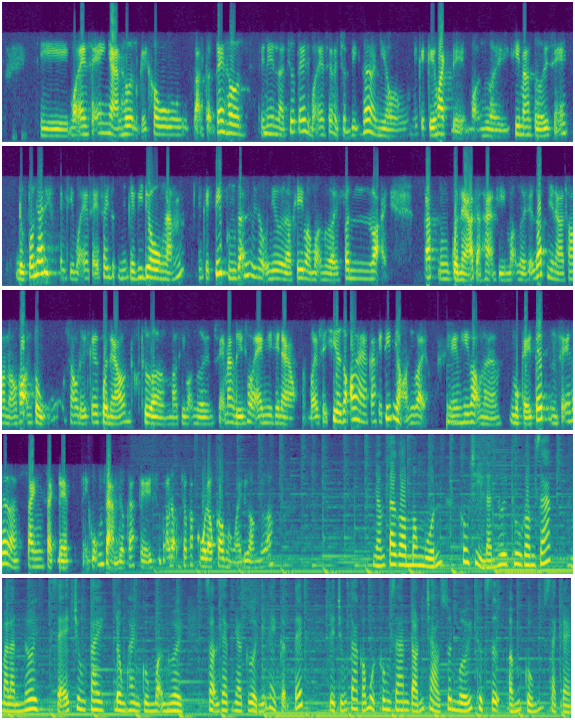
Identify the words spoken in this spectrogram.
thì bọn em sẽ nhàn hơn cái khâu đoạn cận Tết hơn. Thế nên là trước Tết thì bọn em sẽ phải chuẩn bị rất là nhiều những cái kế hoạch để mọi người khi mang tới sẽ được tốt nhất đi. Thì bọn em sẽ xây dựng những cái video ngắn, những cái tip hướng dẫn ví dụ như là khi mà mọi người phân loại các quần áo chẳng hạn thì mọi người sẽ gấp như nào cho nó gọn tủ sau đấy cái quần áo thừa mà thì mọi người sẽ mang đến cho em như thế nào bọn em sẽ chia rõ ra các cái tip nhỏ như vậy thì em hy vọng là một cái tết sẽ rất là xanh sạch đẹp thì cũng giảm được các cái sức lao động cho các cô lao công ở ngoài đường nữa nhóm Ta Gom mong muốn không chỉ là nơi thu gom rác, mà là nơi sẽ chung tay đồng hành cùng mọi người, dọn dẹp nhà cửa những ngày cận Tết để chúng ta có một không gian đón chào xuân mới thực sự ấm cúng, sạch đẹp.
